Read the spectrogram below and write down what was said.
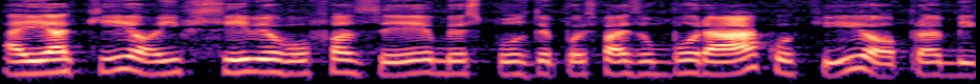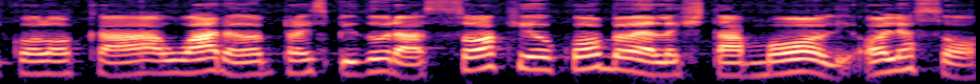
Aí aqui, ó, em cima eu vou fazer, meu esposo depois faz um buraco aqui, ó, pra me colocar o arame pra espendurar. Só que eu, como ela está mole, olha só,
